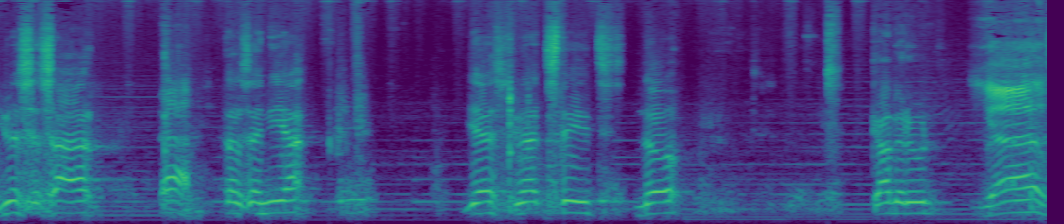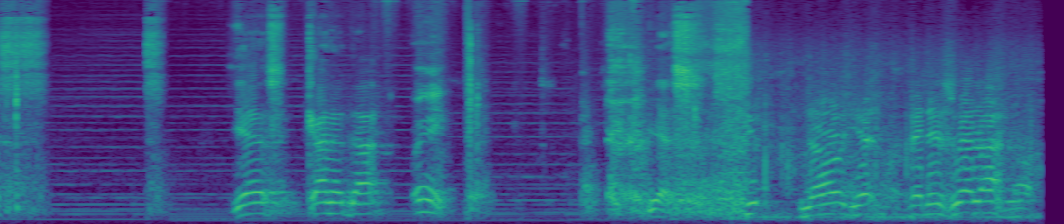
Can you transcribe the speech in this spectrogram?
USSR. Tanzania. Yes. United States. No. Cameroon. Yes. Yes. Canada. Wait. Yes. No. Yes. Venezuela.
